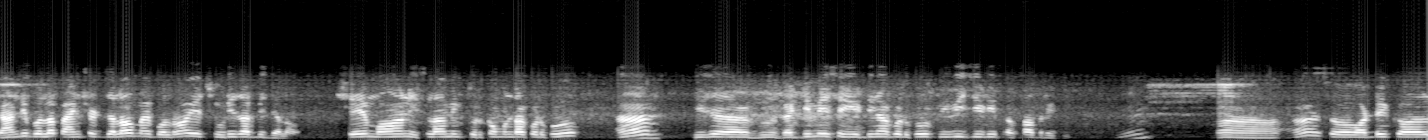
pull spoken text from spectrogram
गांधी बोला पैंट शर्ट जलाओ मैं बोल रहा हूँ ये चूड़ीदार भी जलाओ शेमान इस्लामिक तुर्कमुंडा कोडकु हाँ गड्डी में से ఎడ్డిన కొడుకు PVGD Prasad Reddy so what do you call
